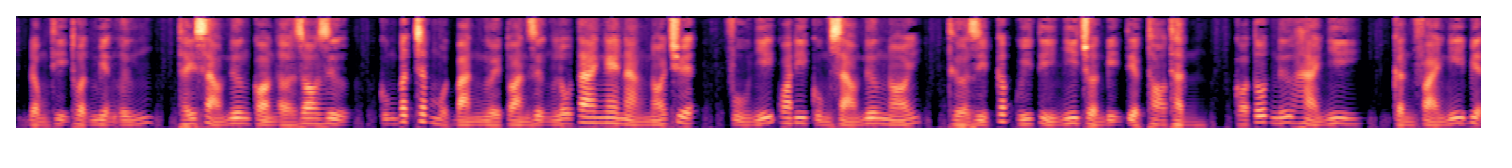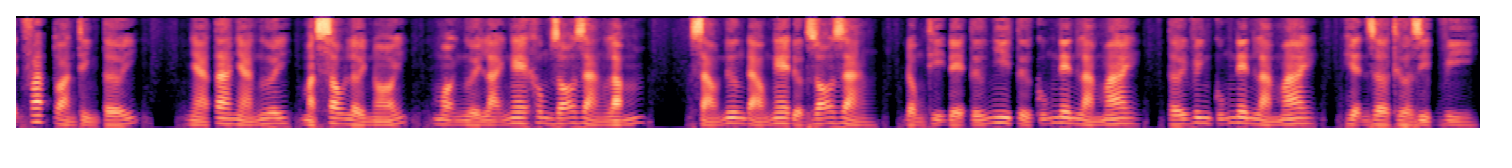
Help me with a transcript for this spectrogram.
Đồng thị thuận miệng ứng, thấy xảo nương còn ở do dự, cũng bất chấp một bàn người toàn dựng lỗ tai nghe nàng nói chuyện, phủ nhĩ qua đi cùng xảo nương nói, thừa dịp cấp quý tỷ nhi chuẩn bị tiệc thọ thần, có tốt nữ hài nhi, cần phải nghĩ biện pháp toàn thỉnh tới. Nhà ta nhà ngươi, mặt sau lời nói, mọi người lại nghe không rõ ràng lắm. Xảo nương đảo nghe được rõ ràng, đồng thị đệ tứ nhi tử cũng nên làm mai, tới vinh cũng nên làm mai, hiện giờ thừa dịp vì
